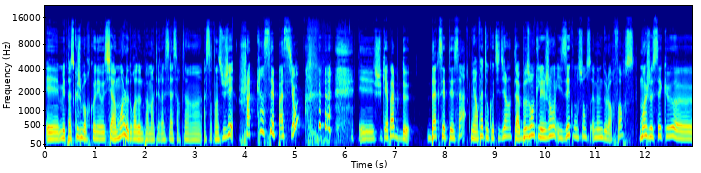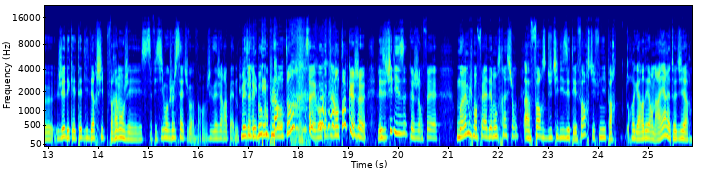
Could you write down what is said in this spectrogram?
Et mais parce que je me reconnais aussi à moi le droit de ne pas m'intéresser à certains à certains sujets. Chacun ses passions. et je suis capable de d'accepter ça. Mais en fait, au quotidien, t'as besoin que les gens, ils aient conscience eux-mêmes de leurs forces. Moi, je sais que euh, j'ai des qualités de leadership. Vraiment, j'ai, ça fait six mois que je le sais, tu vois. Enfin, j'exagère à peine. Mais ça fait beaucoup plus longtemps. ça fait beaucoup plus longtemps que je les utilise, que j'en fais. Moi-même, je m'en fais la démonstration. À force d'utiliser tes forces, tu finis par regarder en arrière et te dire,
